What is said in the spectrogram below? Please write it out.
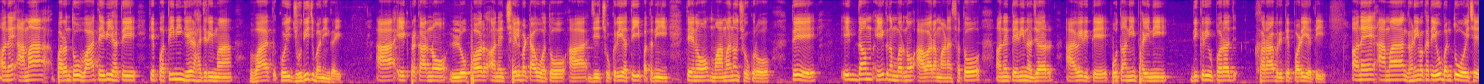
અને આમાં પરંતુ વાત એવી હતી કે પતિની ગેરહાજરીમાં વાત કોઈ જુદી જ બની ગઈ. આ એક પ્રકારનો લોફર અને છેલબટાઉ હતો. આ જે છોકરી હતી પત્ની, તેનો મામાનો છોકરો, તે એકદમ એક નંબરનો આવારા માણસ હતો અને તેની નજર આવી રીતે પોતાની ફઈની દીકરી ઉપર જ ખરાબ રીતે પડી હતી. અને આમાં ઘણી વખત એવું બનતું હોય છે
